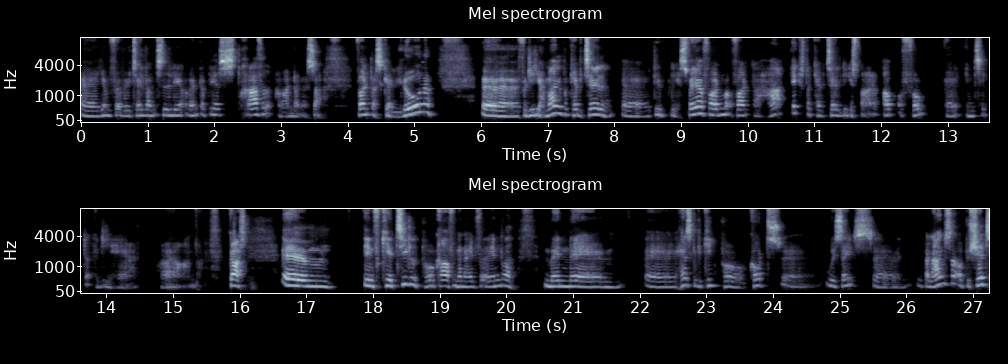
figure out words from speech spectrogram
øh, jævnfører vi talte om tidligere, og hvem der bliver straffet af renterne. Så folk, der skal låne, øh, fordi de har mangel på kapital, øh, det bliver sværere for dem, og folk, der har ekstra kapital, de kan spare det op og få øh, indtægter af de her højere renter. Godt. Øhm, det er en forkert titel på grafen, den har ikke fået ændret, men øh, øh, her skal vi kigge på kort øh, USA's øh, balance og budget.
